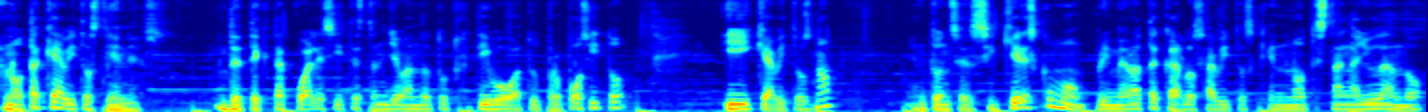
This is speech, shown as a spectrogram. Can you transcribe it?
Anota qué hábitos tienes. Detecta cuáles sí te están llevando a tu objetivo o a tu propósito y qué hábitos no. Entonces, si quieres como primero atacar los hábitos que no te están ayudando,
